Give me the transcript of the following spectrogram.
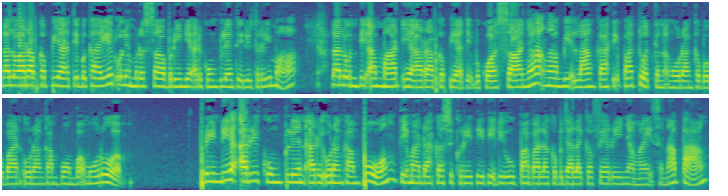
lalu harap ke pihak ti berkait oleh merasa berindi ada kumpulan ti diterima, Lalu enti amat ia harap ke pihak tik berkuasanya ngambil langkah tik patut kena ngurang kebeban orang kampung bak murum. Perindi ari kumpulan ari orang kampung, tik madah ke security tik diupah bala ke berjalan ke ferinya mai senapang,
